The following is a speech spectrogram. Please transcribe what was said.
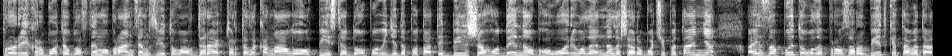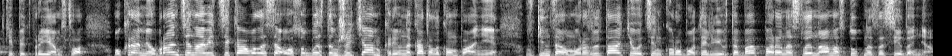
Про рік роботи обласним обранцям звітував директор телеканалу. Після доповіді депутати більше години обговорювали не лише робочі питання, а й запитували про заробітки та видатки підприємства. Окремі обранці навіть цікавилися особистим життям керівника телекомпанії. В кінцевому результаті оцінку роботи Львів ТБ перенесли на наступне засідання.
